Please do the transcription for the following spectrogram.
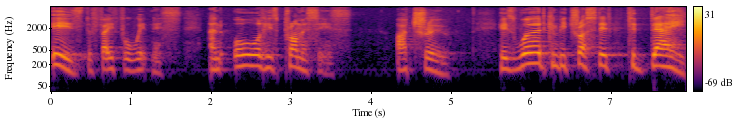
is the faithful witness, and all his promises are true. His word can be trusted today.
